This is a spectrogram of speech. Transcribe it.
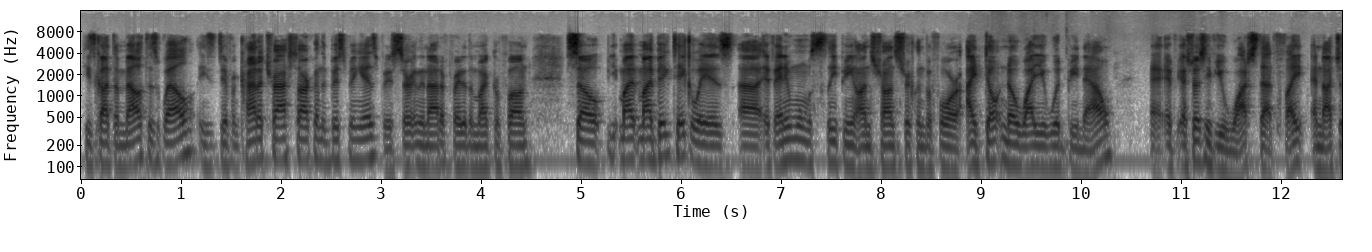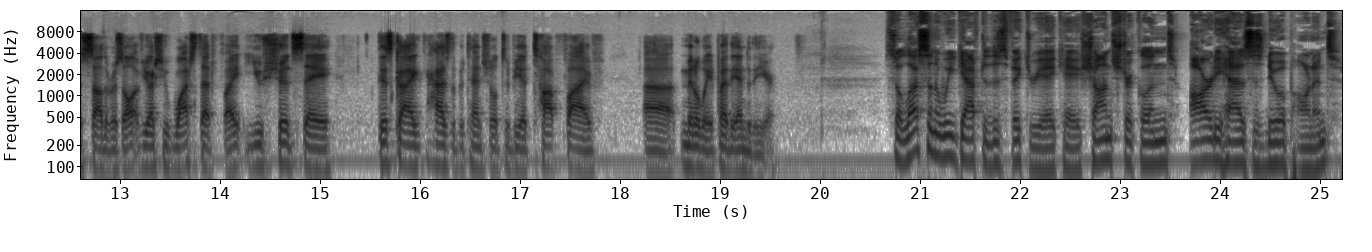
He's got the mouth as well. He's a different kind of trash talker than Bisping is, but he's certainly not afraid of the microphone. So my, my big takeaway is uh, if anyone was sleeping on Sean Strickland before, I don't know why you would be now. If, especially if you watched that fight and not just saw the result. If you actually watched that fight, you should say this guy has the potential to be a top five uh, middleweight by the end of the year. So, less than a week after this victory, AK, Sean Strickland already has his new opponent.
